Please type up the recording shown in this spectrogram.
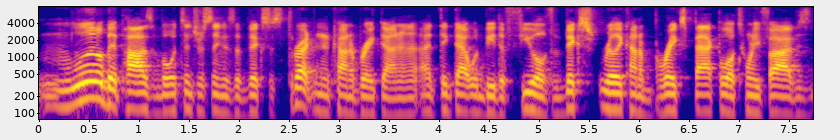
a little bit positive. What's interesting is the VIX is threatening to kind of break down, and I think that would be the fuel. If the VIX really kind of breaks back below 25, is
